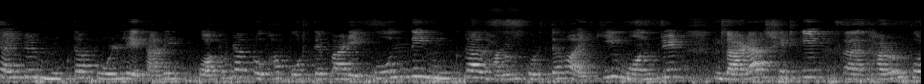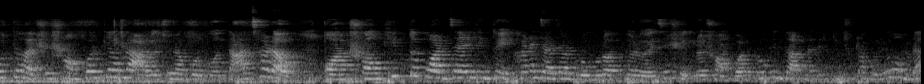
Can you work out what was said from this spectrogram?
টাইপের মুক্তা পড়লে তাদের কতটা প্রভাব পড়তে পারে, কোন দিন মুক্তা ধারণ করতে হয়, কি মন্ত্রের দ্বারা সেটিকে ধারণ করতে হয়, সে সম্পর্কে আমরা আলোচনা করব। তাছাড়াও সংক্ষিপ্ত পর্যায়ে কিন্তু এখানে যা যা গ্রহরত্ন রয়েছে, সেগুলো সম্পর্কেও কিন্তু আপনাদের কিছুটা হলেও আমরা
